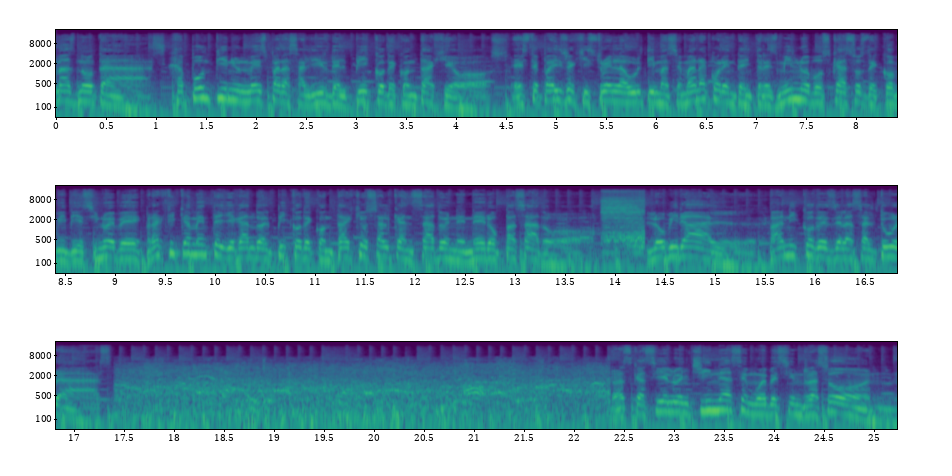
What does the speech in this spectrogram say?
más notas, Japón tiene un mes para salir del pico de contagios. Este país registró en la última semana 43 mil nuevos casos de COVID-19, prácticamente llegando al pico de contagios alcanzado en enero pasado. Lo viral, pánico desde las alturas. Rascacielo en China se mueve sin razón.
